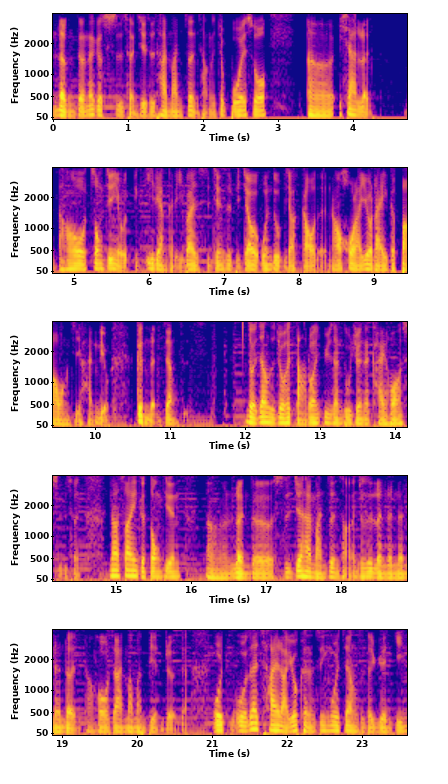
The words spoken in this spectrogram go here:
冷的那个时程其实还蛮正常的，就不会说，呃，一下冷，然后中间有一两个礼拜的时间是比较温度比较高的，然后后来又来一个霸王级寒流，更冷这样子，对，这样子就会打乱玉山杜鹃的开花时辰。那上一个冬天，嗯、冷的时间还蛮正常的，就是冷冷冷冷冷，然后再慢慢变热这样。我我在猜啦，有可能是因为这样子的原因，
